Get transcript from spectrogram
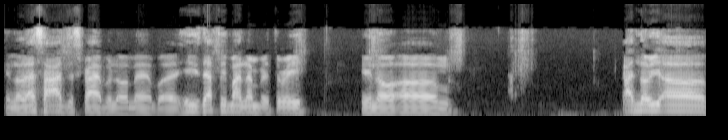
you know that's how I describe him, though, man. But he's definitely my number three. You know, um, I know. You uh,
